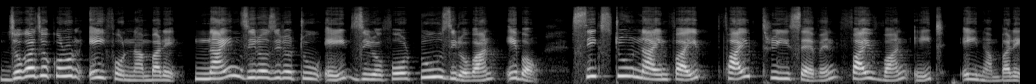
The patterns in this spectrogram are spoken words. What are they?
যোগাযোগ করুন এই ফোন নাম্বারে nine zero zero two eight zero four two zero one এবং six two nine five five three seven five one eight এই নাম্বারে।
